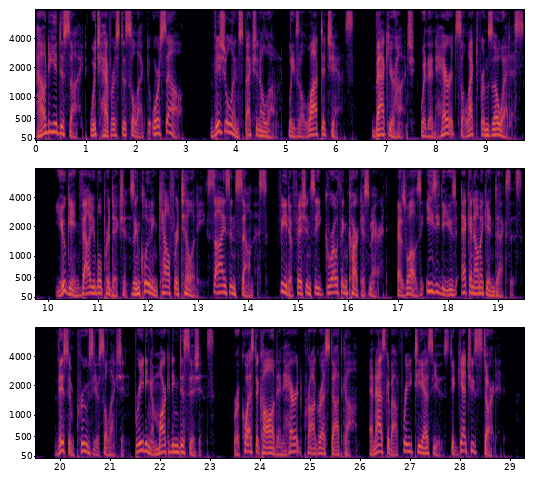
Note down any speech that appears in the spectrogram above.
How do you decide which heifers to select or sell? Visual inspection alone leaves a lot to chance. Back your hunch with Inherit Select from Zoetis. You gain valuable predictions, including cow fertility, size and soundness, feed efficiency, growth, and carcass merit, as well as easy to use economic indexes. This improves your selection, breeding, and marketing decisions. Request a call at inheritprogress.com and ask about free TSUs to get you started.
